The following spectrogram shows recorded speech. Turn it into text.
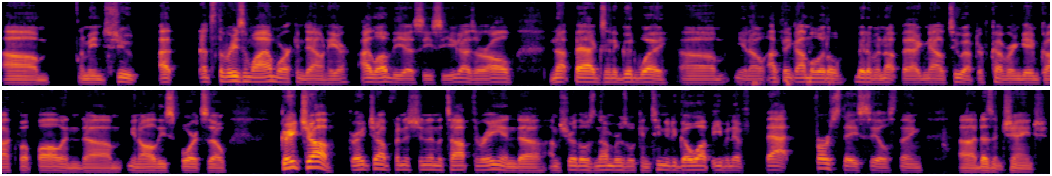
um, I mean, shoot, I, that's the reason why I'm working down here. I love the SEC. You guys are all nutbags in a good way. Um, you know, I think I'm a little bit of a nutbag now too after covering Gamecock football and um, you know all these sports. So great job, great job finishing in the top three, and uh, I'm sure those numbers will continue to go up even if that first day sales thing uh, doesn't change.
